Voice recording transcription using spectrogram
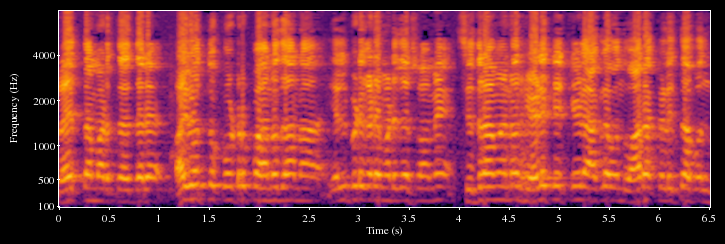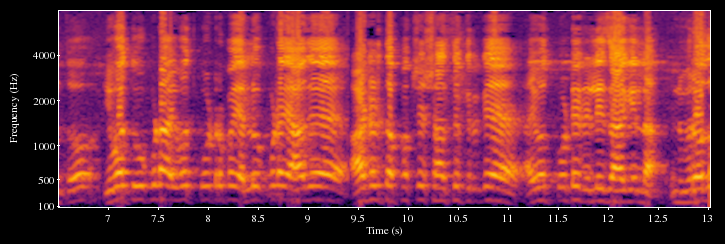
ಪ್ರಯತ್ನ ಮಾಡ್ತಾ ಇದ್ದಾರೆ. ಐವತ್ತು ಕೋಟಿ ರೂಪಾಯಿ ಅನುದಾನ ಎಲ್ಲಿ ಬಿಡುಗಡೆ ಮಾಡಿದೆ ಸ್ವಾಮಿ? ಸಿದ್ದರಾಮಯ್ಯನವ್ರ ಹೇಳಿಕೆ ಕೇಳಿ ಆಗ್ಲೇ ಒಂದು ವಾರ ಕಳೀತಾ ಬಂತು. ಇವತ್ತು ಕೂಡ ಐವತ್ತು ಕೋಟಿ ರೂಪಾಯಿ ಎಲ್ಲೂ ಕೂಡ ಯಾವುದೇ ಆಡಳಿತ ಪಕ್ಷ ಶಾಸಕರಿಗೆ ಐವತ್ತು ಕೋಟಿ ರಿಲೀಸ್ ಆಗಿಲ್ಲ. ಇನ್ನು ವಿರೋಧ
